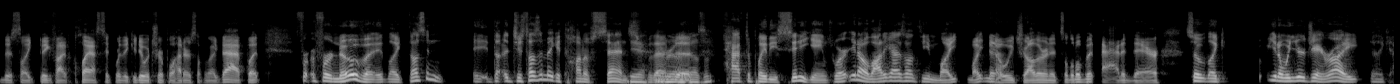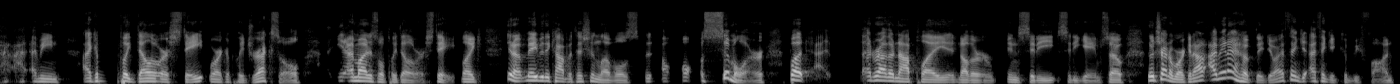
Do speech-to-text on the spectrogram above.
this like big five classic where they could do a triple header or something like that. But for for Nova, it like doesn't it, it just doesn't make a ton of sense yeah, for them really to doesn't. have to play these city games where you know a lot of guys on the team might might know each other and it's a little bit added there. So like you know, when you're Jay Wright, you're like, I, I, mean, I could play Delaware State or I could play Drexel. I might as well play Delaware State. Like, you know, maybe the competition levels uh, similar, but I'd rather not play another in city city game. So they're trying to work it out. I mean, I hope they do. I think I think it could be fun.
